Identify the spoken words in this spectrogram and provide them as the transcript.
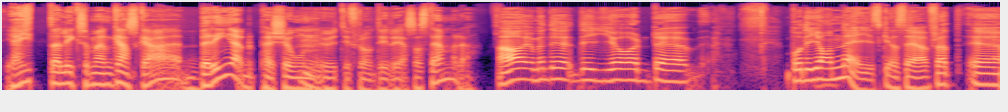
Jag hittar liksom en ganska bred person mm. utifrån din resa, stämmer det? Ja, men det, det gör det både ja och nej ska jag säga. För att eh,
